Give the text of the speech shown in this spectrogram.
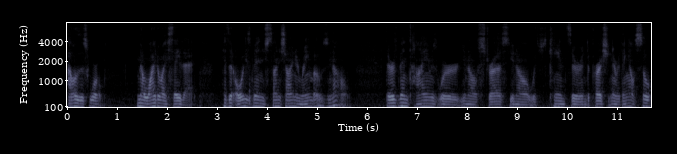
out of this world. Now, why do I say that? Has it always been sunshine and rainbows? No. There's been times where, you know, stress, you know, with cancer and depression and everything else. So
